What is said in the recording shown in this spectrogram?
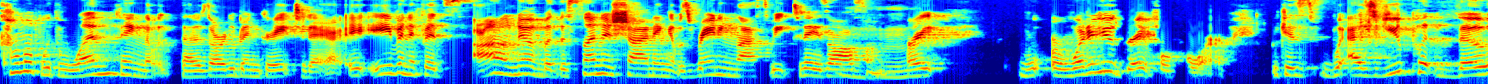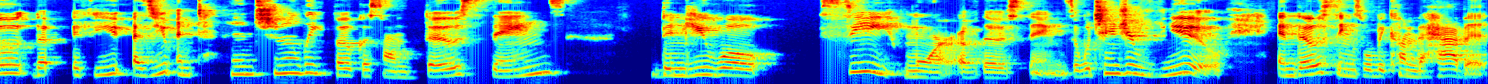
come up with one thing that, that has already been great today. even if it's, I don't know, but the sun is shining, it was raining last week, today's awesome, mm-hmm. right? Or what are you grateful for because as you put those the, if you as you intentionally focus on those things then you will see more of those things it will change your view and those things will become the habit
